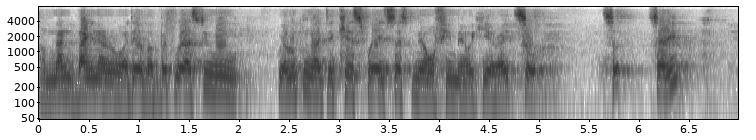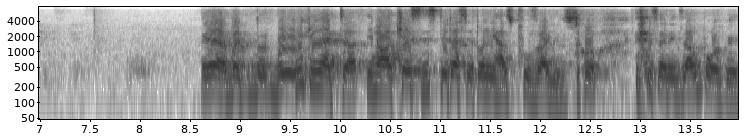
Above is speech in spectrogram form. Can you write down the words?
I'm non-binary or whatever, but we're assuming we're looking at the case where it's just male or female here, right? So, so sorry? Yeah, but, but, we're looking at, uh, in our case, this data set only has two values. So it's an example of a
